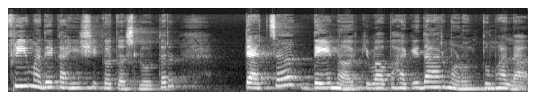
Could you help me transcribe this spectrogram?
फ्रीमध्ये काही शिकत असलो तर त्याचं देणं किंवा भागीदार म्हणून तुम्हाला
